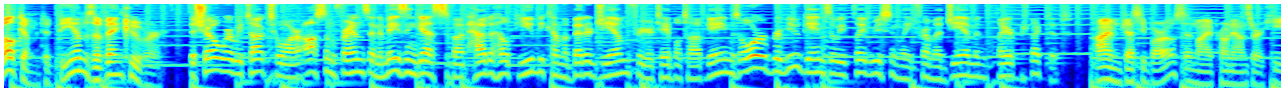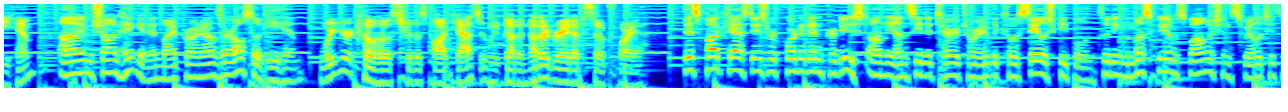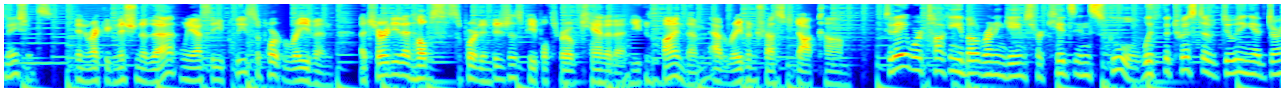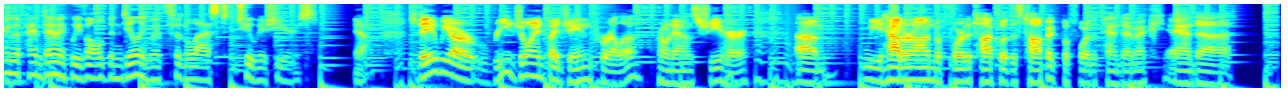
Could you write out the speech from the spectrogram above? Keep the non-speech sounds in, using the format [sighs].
Welcome to DMs of Vancouver. the show where we talk to our awesome friends and amazing guests about how to help you become a better GM for your tabletop games or review games that we've played recently from a GM and player perspective. I'm Jesse Boros, and my pronouns are he, him. I'm Sean Hagan, and my pronouns are also he, him. We're your co hosts for this podcast, and we've got another great episode for you. This podcast is recorded and produced on the unceded territory of the Coast Salish people, including the Musqueam, Squamish, and Tsleil-Waututh nations. In recognition of that, we ask that you please support Raven, a charity that helps support Indigenous people throughout Canada. You can find them at raventrust.com. Today, we're talking about running games for kids in school, with the twist of doing it during the pandemic we've all been dealing with for the last two ish years. Yeah. Today we are rejoined by Jane Perella, pronouns she, her. Um, we had her on before to talk about this topic before the pandemic, and uh,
